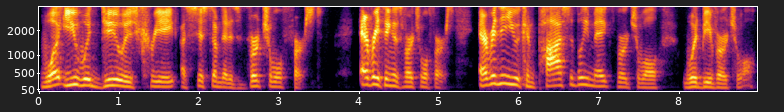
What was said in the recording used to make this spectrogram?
What you would do is create a system that is virtual first. Everything is virtual first. Everything you can possibly make virtual would be virtual.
